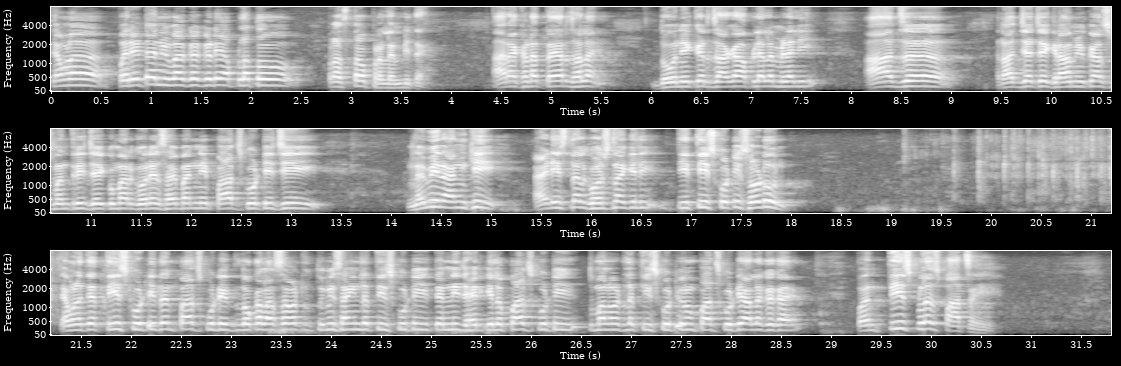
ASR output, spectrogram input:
त्यामुळं पर्यटन विभागाकडे आपला तो प्रस्ताव प्रलंबित आहे. आराखडा तयार झाला आहे दोन एकर जागा आपल्याला मिळाली. आज राज्याचे ग्रामविकास मंत्री जयकुमार गोरे साहेबांनी पाच कोटीची नवीन आणखी ॲडिशनल घोषणा केली. ती तीस कोटी सोडून. त्यामुळे त्या तीस कोटी तर पाच कोटी लोकांना असं वाटलं तुम्ही सांगितलं तीस कोटी त्यांनी जाहीर केलं पाच कोटी तुम्हाला वाटलं तीस कोटी पाच कोटी आलं का काय? पण तीस प्लस पाच आहे.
